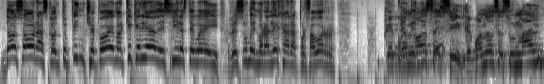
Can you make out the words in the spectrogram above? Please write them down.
dos horas con tu pinche poema. ¿Qué quería decir este güey? Resumen, moraleja, por favor. Que cuando haces, sí, que cuando haces un mal,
